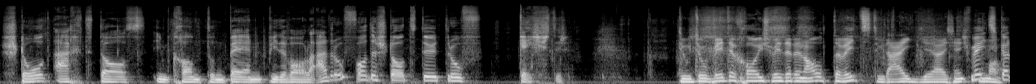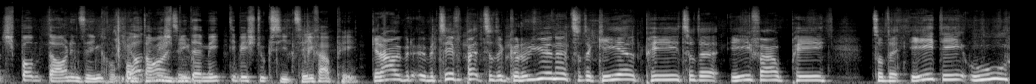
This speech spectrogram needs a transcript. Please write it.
Steht echt das im Kanton Bern bei den Wahlen auch drauf oder steht dort drauf, gestern? Du, du wieder kommst wieder einen alten Witz. Du, nein, ja, ist nicht normal. gerade spontan in den Sinn kommen. Spontan ja, du in bist Sinn der Mitte bist du gewesen, CVP. Genau, über, über CVP zu den Grünen, zu der GLP, zu der EVP, zu der EDU.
